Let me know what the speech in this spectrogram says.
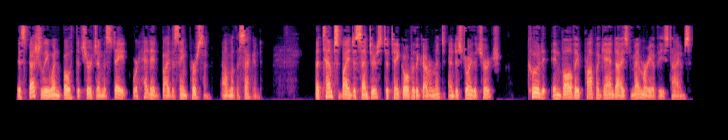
especially when both the church and the state were headed by the same person, Alma II. Attempts by dissenters to take over the government and destroy the church could involve a propagandized memory of these times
